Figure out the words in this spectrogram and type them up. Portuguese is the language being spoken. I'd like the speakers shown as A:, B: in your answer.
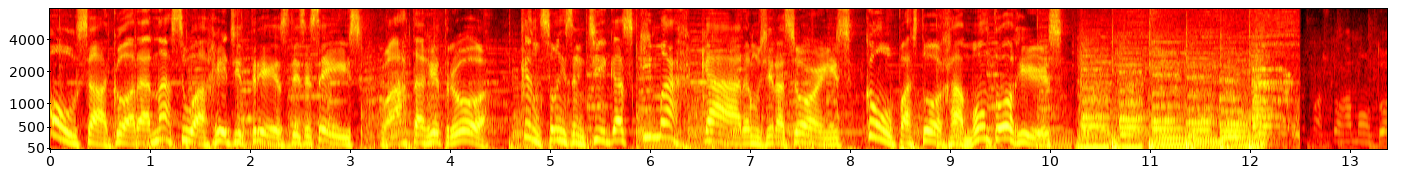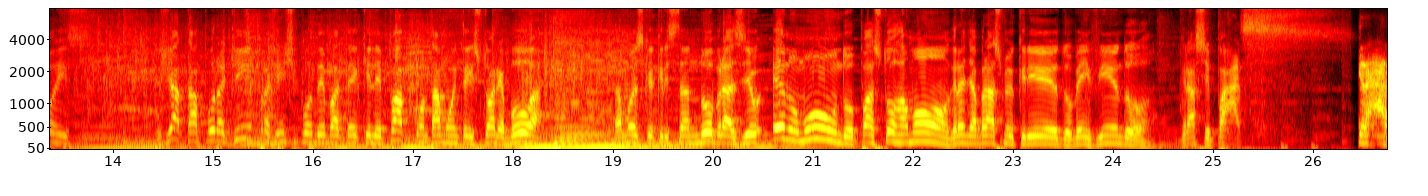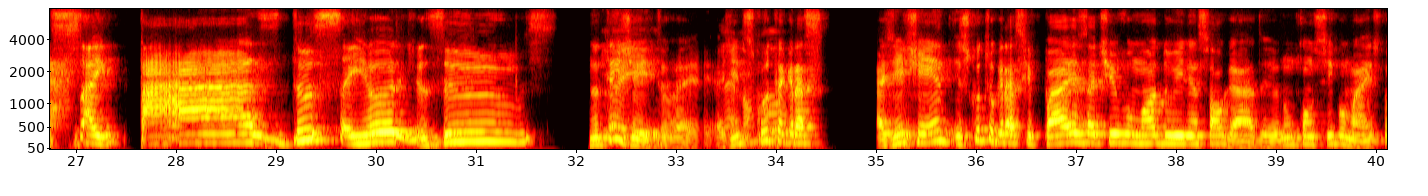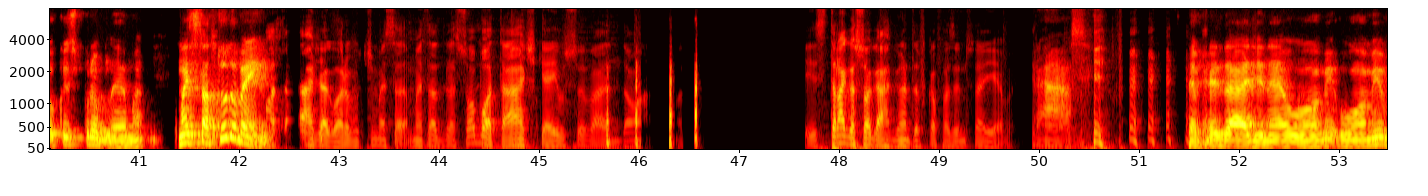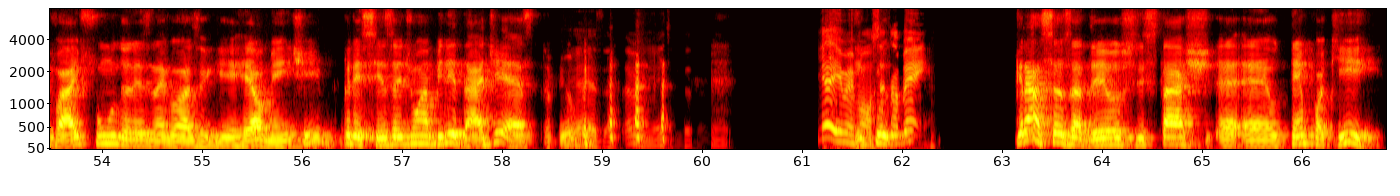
A: Ouça agora na sua Rede 316, Quarta Retrô. Canções antigas que marcaram gerações. Com o pastor Ramon Torres.
B: O pastor Ramon Torres já tá por aqui pra gente poder bater aquele papo, contar muita história boa da música cristã no Brasil e no mundo. Pastor Ramon, grande abraço, meu querido. Bem-vindo. Graça e paz.
C: Graça e paz do Senhor Jesus. Não
B: E
C: tem
B: aí?
C: jeito, velho. A
B: É
C: gente
B: normal.
C: escuta graça, a gente entra- escuta o Graça e Paz, ativa o modo William Salgado. Eu não consigo mais, tô com esse problema. Mas tá tudo bem.
B: Boa tarde agora. Vou começar, começar a dar só boa tarde, que aí você vai dar uma. Estraga sua garganta ficar fazendo isso aí, velho. Graça.
C: É verdade, né? O homem, o homem vai fundo nesse negócio aqui. Realmente precisa de uma habilidade extra, viu?
B: É, exatamente. E aí, meu irmão, você tá bem?
C: Graças a Deus está é, é, o tempo aqui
